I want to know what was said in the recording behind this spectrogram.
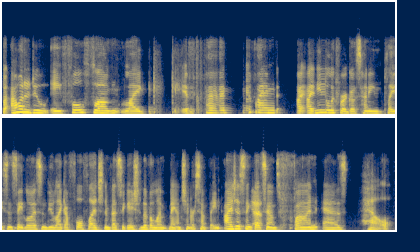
But I want to do a full flung, like, if I can find, I, I need to look for a ghost hunting place in St. Louis and do like a full fledged investigation of the Lemp Mansion or something. I just think Yeah. that sounds fun as hell.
